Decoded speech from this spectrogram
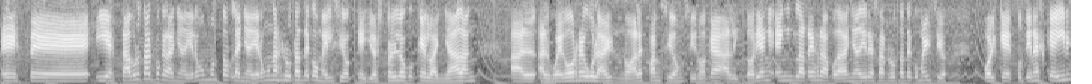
Este, y está brutal porque le añadieron un montón, le añadieron unas rutas de comercio que yo estoy loco que lo añadan al, al juego regular, no a la expansión, sino que a la historia en, en Inglaterra pueda añadir esas rutas de comercio, porque tú tienes que ir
